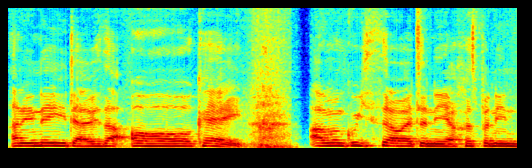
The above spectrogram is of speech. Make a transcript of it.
a ni'n neud e, fi dda, o, oh, okay. A mae'n gweithio wedyn ni, achos bod ni'n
